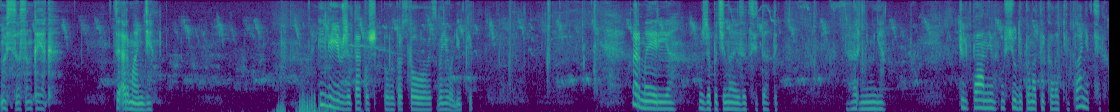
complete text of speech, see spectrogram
Ось сосенка як. Це Арманді. І лії вже також повикористовували свої олівки. Армерія вже починає зацвітати. Гарні мені. Тюльпанів усюди понатикала тюльпанів цих.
